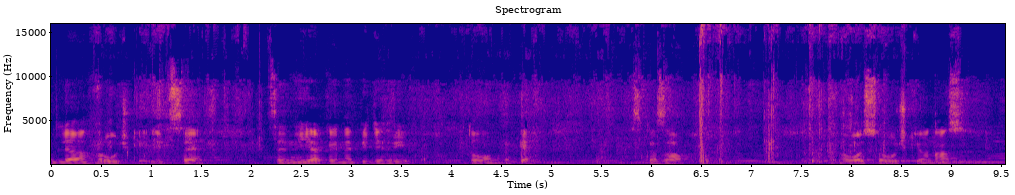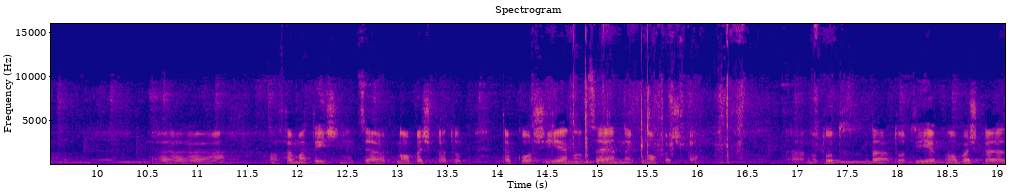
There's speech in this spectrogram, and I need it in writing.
для ручки і все. Це ніякий не підігрів. Хто вам таке сказав? А ось ручки у нас автоматичні. Ця кнопочка тут також є, але це не кнопочка. Е, ну тут, да, тут є кнопочка,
